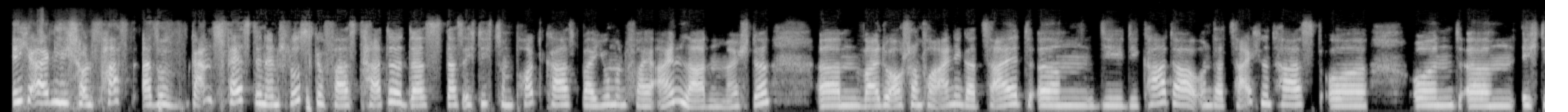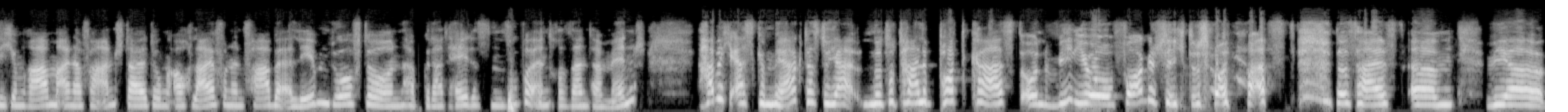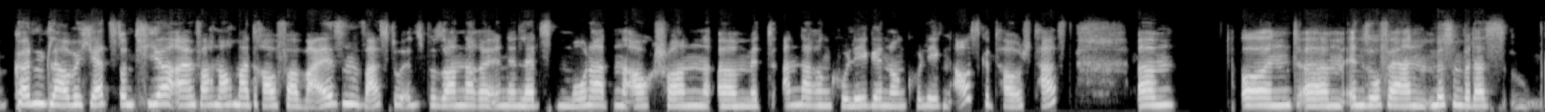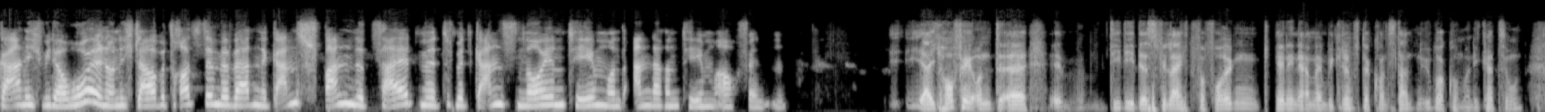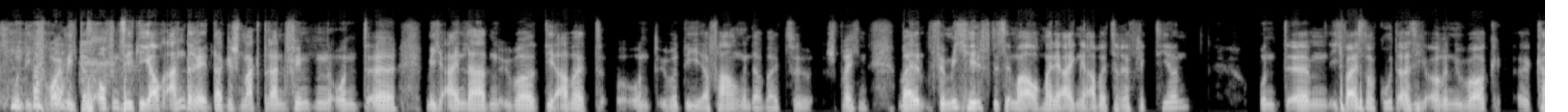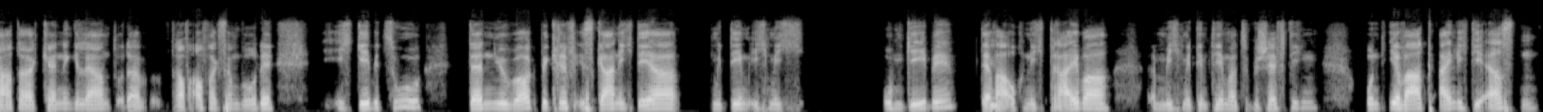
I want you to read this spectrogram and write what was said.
ich eigentlich schon fast, also ganz fest den Entschluss gefasst hatte, dass, dass ich dich zum Podcast bei HumanFi einladen möchte, ähm, weil du auch schon vor einiger Zeit ähm, die, die Charta unterzeichnet hast äh, und ähm, ich dich im Rahmen einer Veranstaltung auch live und in Farbe erleben durfte und habe gedacht, hey, das ist ein super interessanter Mensch. Habe ich erst gemerkt, dass du ja eine totale Podcast- und Video-Vorgeschichte schon hast. Das heißt, ähm, wir können, glaube ich, jetzt und hier einfach nochmal darauf verweisen, was du insbesondere in den letzten Monaten auch schon äh, mit anderen Kolleginnen und Kollegen ausgetauscht hast. Ähm, und ähm, insofern müssen wir das gar nicht wiederholen. Und ich glaube trotzdem, wir werden eine ganz spannende Zeit mit, mit ganz neuen Themen und anderen Themen auch finden. Ja, ich hoffe und äh, die, die das vielleicht verfolgen, kennen ja meinen Begriff der konstanten Überkommunikation. Und ich freue mich, dass offensichtlich auch andere da Geschmack dran finden und äh, mich einladen, über die Arbeit und über die Erfahrungen dabei zu sprechen. Weil für mich hilft es immer auch, meine eigene Arbeit zu reflektieren. Und ähm, ich weiß noch gut, als ich eure New Work Charta kennengelernt oder darauf aufmerksam wurde, ich gebe zu, der New Work Begriff ist gar nicht der, mit dem ich mich umgebe. Der mhm. war auch nicht Treiber, mich mit dem Thema zu beschäftigen. Und ihr wart eigentlich die Ersten,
